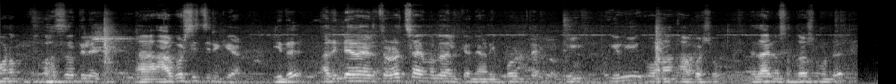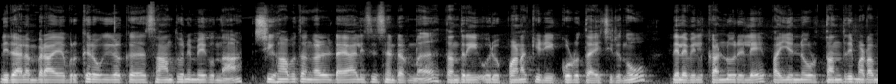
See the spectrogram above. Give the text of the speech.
ഓണം വാസ്തവത്തിൽ ആഘോഷിച്ചിരിക്കുകയാണ്. ഇത് അതിന്റേതായ തുടർച്ച എന്നുള്ള നിലയ്ക്ക് തന്നെയാണ് ഇപ്പോഴത്തെ ഈ ഈ ഓണ ആഘോഷവും. ഏതായാലും സന്തോഷമുണ്ട്. നിരാലംബരായ വൃക്കരോഗികൾക്ക് സാന്ത്വനമേകുന്ന ശിഹാബ് തങ്ങൾ ഡയാലിസിസ് സെന്ററിന് തന്ത്രി ഒരു പണക്കിഴി കൊടുത്തയച്ചിരുന്നു. നിലവിൽ കണ്ണൂരിലെ പയ്യന്നൂർ തന്ത്രിമഠം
